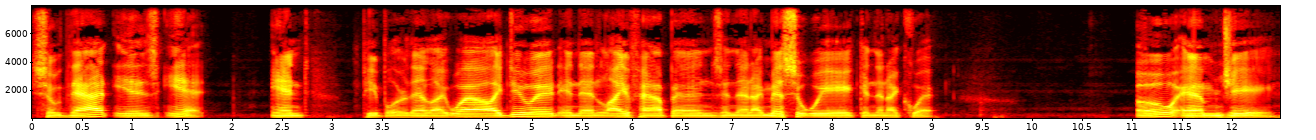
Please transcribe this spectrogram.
So that is it. And people are then like, well, I do it and then life happens and then I miss a week and then I quit. OMG.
